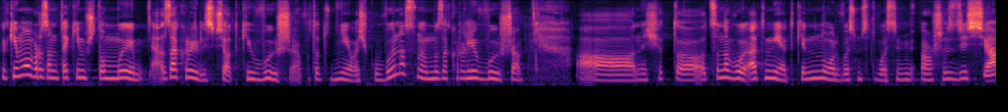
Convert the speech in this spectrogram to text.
Каким образом? Таким, что мы закрылись все-таки выше, вот эту дневочку выносную мы закрыли выше а, значит, ценовой отметки 0,8860,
